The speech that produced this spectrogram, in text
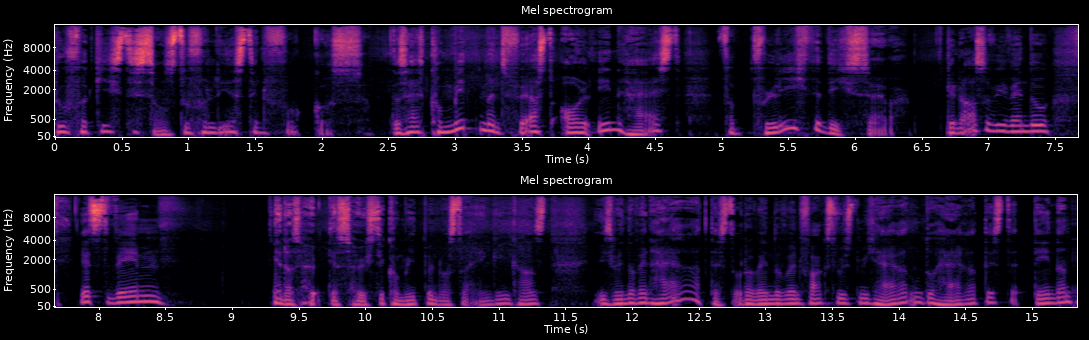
Du vergisst es sonst, du verlierst den Fokus. Das heißt, Commitment first all in heißt, verpflichte dich selber. Genauso wie wenn du jetzt wem, ja, das, das höchste Commitment, was du eingehen kannst, ist, wenn du wen heiratest. Oder wenn du wen fragst, willst du mich heiraten und du heiratest den dann,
